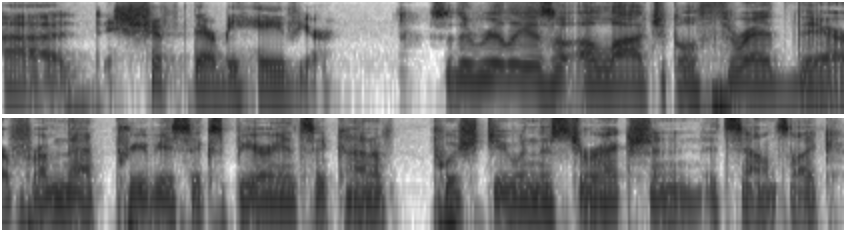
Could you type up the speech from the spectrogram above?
uh, shift their behavior. So there really is a logical thread there from that previous experience that kind of pushed you in this direction. It sounds like.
